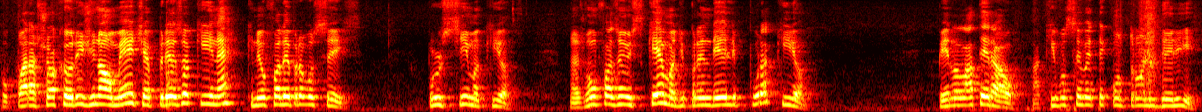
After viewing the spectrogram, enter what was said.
O para-choque originalmente é preso aqui, né? Que nem eu falei pra vocês. Por cima aqui, ó. Nós vamos fazer um esquema de prender ele por aqui, ó. Pela lateral. Aqui você vai ter controle dele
